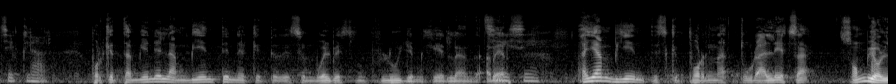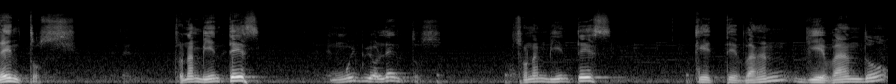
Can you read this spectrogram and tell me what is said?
Sí, claro. Porque también el ambiente en el que te desenvuelves influye, mi Irlanda. A sí, ver, sí. hay ambientes que por naturaleza son violentos. Son ambientes muy violentos. Son ambientes que te van llevando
